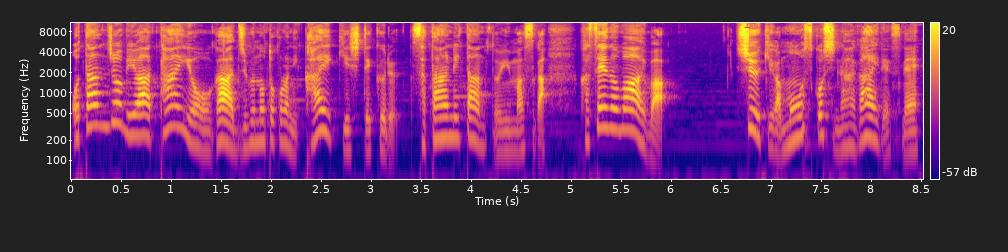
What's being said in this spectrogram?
お誕生日は太陽が自分のところに回帰してくる、サタンリターンと言いますが、火星の場合は周期がもう少し長いですね。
